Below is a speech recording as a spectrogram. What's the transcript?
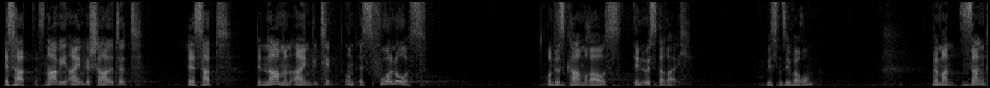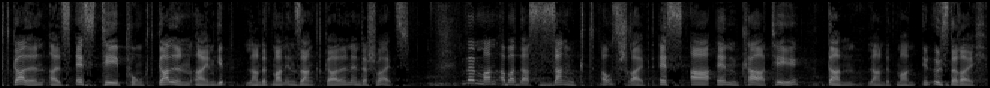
Es hat das Navi eingeschaltet, es hat den Namen eingetippt und es fuhr los. Und es kam raus in Österreich. Wissen Sie warum? Wenn man St. Gallen als St. Gallen eingibt, landet man in St. Gallen in der Schweiz. Wenn man aber das Sankt ausschreibt, S-A-N-K-T, dann landet man in Österreich.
